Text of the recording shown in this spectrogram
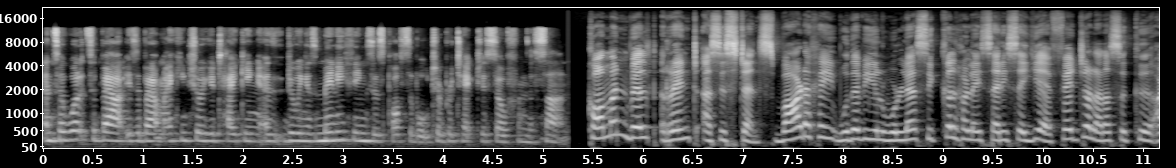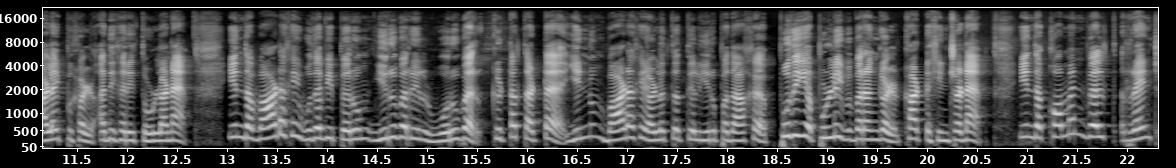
And so, what it's about is about making sure you're taking, as, doing as many things as possible to protect yourself from the sun. Commonwealth rent assistance வாடகை உதவியில் உள்ள சிக்கல்களை சரி செய்ய பெட்ரல் அரசுக்கு அழைப்புகள் அதிகரித்துள்ளன. இந்த வாடகை உதவி பெறும் இருவரில் ஒருவர் கிட்டத்தட்ட இன்னும் வாடகை அழுத்தத்தில் இருப்பதாக புதிய புள்ளி விவரங்கள் காட்டுகின்றன. இந்த காமன்வெல்த் ரெண்ட்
